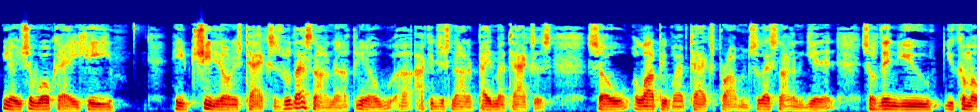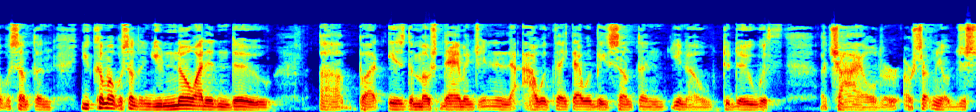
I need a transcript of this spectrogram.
you know, you said, well, okay, he, he cheated on his taxes. Well, that's not enough. You know, uh, I could just not have paid my taxes. So a lot of people have tax problems. So that's not going to get it. So then you, you come up with something, you come up with something you know I didn't do, uh, but is the most damaging. And I would think that would be something, you know, to do with, a child or, or something, you know, just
